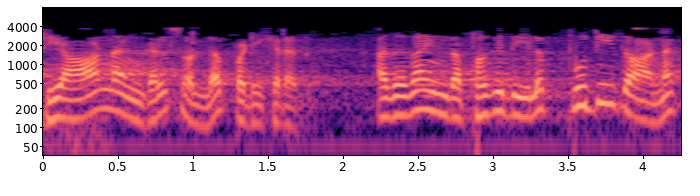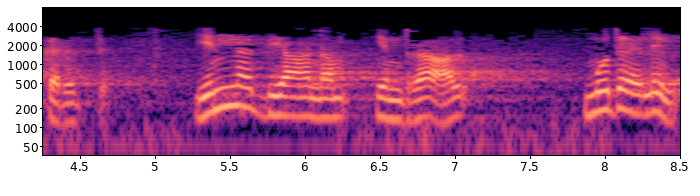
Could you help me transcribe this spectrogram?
தியானங்கள் சொல்லப்படுகிறது. அதுதான் இந்த பகுதியில புதிதான கருத்து. என்ன தியானம் என்றால் முதலில்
